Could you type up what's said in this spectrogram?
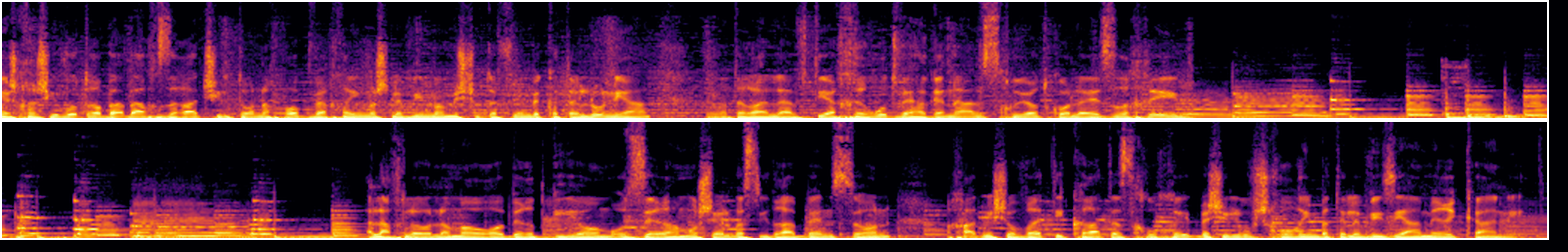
יש חשיבות רבה בהחזרת שלטון החוק והחיים השלווים המשותפים בקטלוניה, במטרה להבטיח חירות והגנה על זכויות כל האזרחים. הלך לעולמו רוברט גיום, עוזר המושל בסדרה בנסון, אחד משוברי תקרת הזכוכית בשילוב שחורים בטלוויזיה האמריקנית.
